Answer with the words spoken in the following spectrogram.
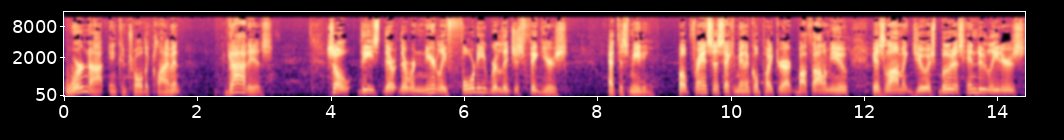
We're not in control of the climate. God is. So these there there were nearly 40 religious figures at this meeting. Pope Francis, Ecumenical Patriarch Bartholomew, Islamic, Jewish, Buddhist, Hindu leaders,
